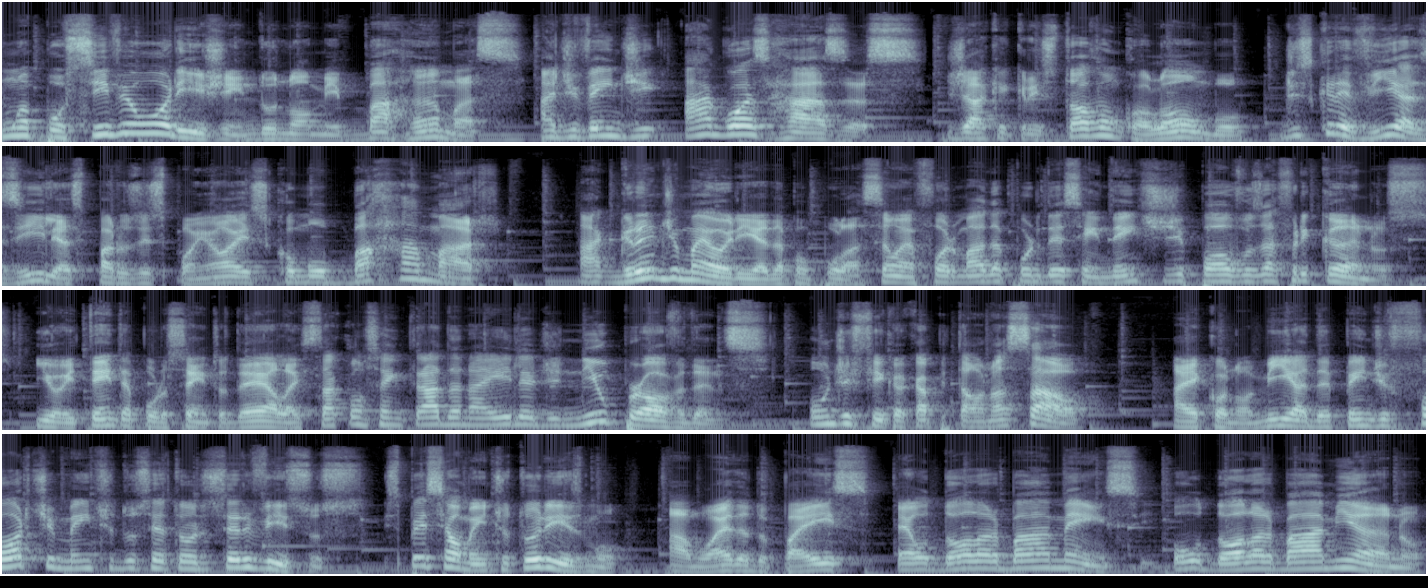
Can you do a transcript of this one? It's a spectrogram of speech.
Uma possível origem do nome Bahamas advém de águas rasas, já que Cristóvão Colombo descrevia as ilhas para os espanhóis como Bahamar. A grande maioria da população é formada por descendentes de povos africanos, e 80% dela está concentrada na ilha de New Providence, onde fica a capital Nassau. A economia depende fortemente do setor de serviços, especialmente o turismo. A moeda do país é o dólar bahamense, ou dólar bahamiano,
